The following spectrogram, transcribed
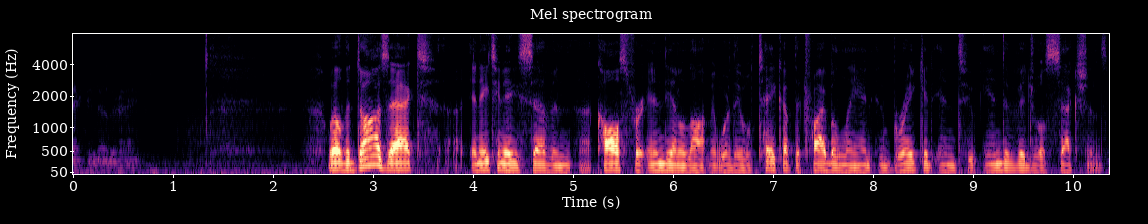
Act and other acts? Well, the Dawes Act uh, in 1887 uh, calls for Indian allotment where they will take up the tribal land and break it into individual sections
